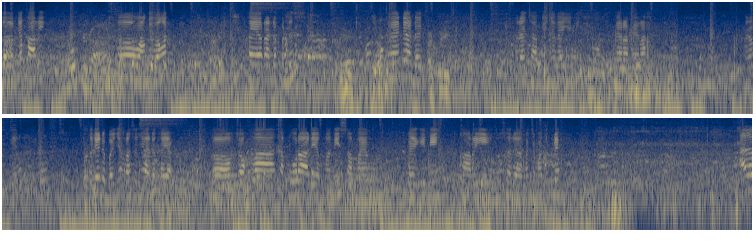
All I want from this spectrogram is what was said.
dalamnya kari uh, wangi banget kayak rada pedes kayaknya ada ada cabenya kayaknya nih merah-merah. Tadi ada banyak rasanya ada kayak um, coklat sakura ada yang manis sama yang kayak gini kari terus ada macam-macam deh. Halo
